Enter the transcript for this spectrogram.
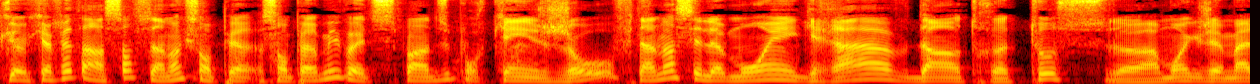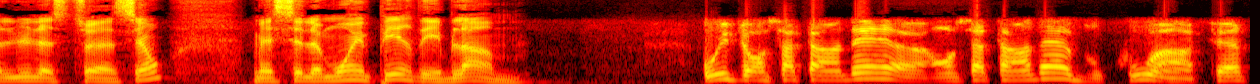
qui, a, fait en sorte finalement que son, per- son permis va être suspendu pour 15 jours. Finalement, c'est le moins grave d'entre tous, là, à moins que j'ai mal lu la situation, mais c'est le moins pire des blâmes. Oui, puis on s'attendait, euh, on s'attendait à beaucoup en fait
